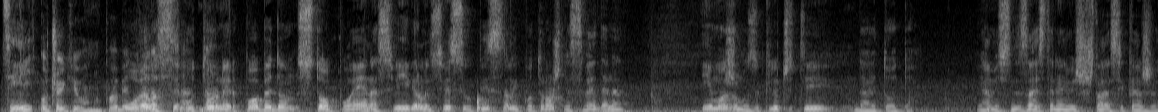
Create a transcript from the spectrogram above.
cilj, Očekivano pobjedu. uvela se u da. turnir pobedom, 100 poena, svi igrali, svi se upisali, potrošnja svedena i možemo zaključiti da je to to. Ja mislim da zaista nema više šta da se kaže.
